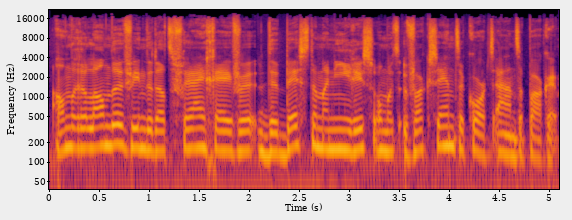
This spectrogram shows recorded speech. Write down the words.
Andere landen vinden dat vrijgeven de beste manier is om het vaccintekort aan te pakken.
